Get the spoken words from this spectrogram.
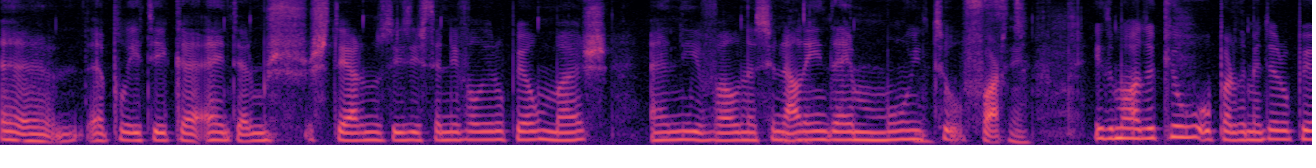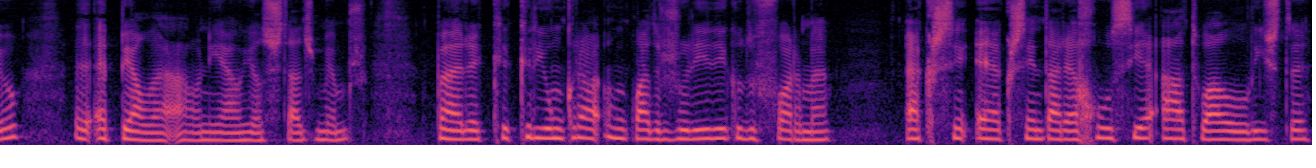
Uh, a política em termos externos existe a nível europeu, mas a nível nacional ainda é muito forte. Sim. E de modo que o, o Parlamento Europeu uh, apela à União e aos Estados-membros para que crie um, um quadro jurídico de forma a acrescentar a Rússia à atual lista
